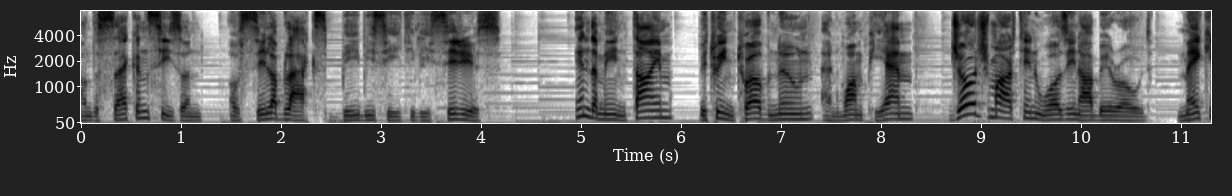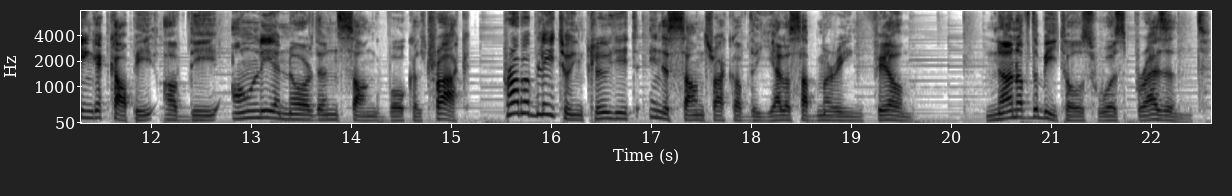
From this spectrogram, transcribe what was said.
on the second season of Cilla Black's BBC TV series. In the meantime, between 12 noon and 1 pm, George Martin was in Abbey Road, making a copy of the Only a Northern Song vocal track, probably to include it in the soundtrack of the Yellow Submarine film. None of the Beatles was present.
